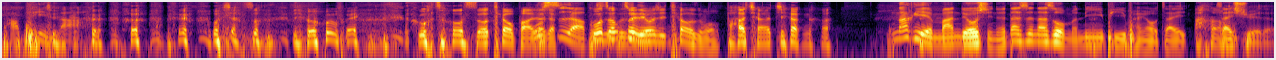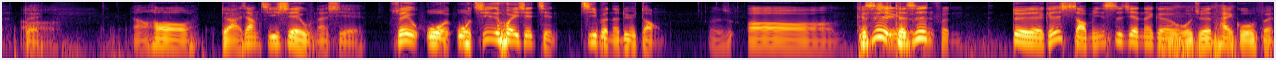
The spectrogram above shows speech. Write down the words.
爬聘啦！我想说，你们会不会国中的时候跳八家将？不是啊，国中最流行跳什么？八家将啊，那个也蛮流行的。但是那是我们另一批朋友在 在学的，对。然后，对啊，像机械舞那些，所以我我其实会一些简基本的律动。嗯，哦。可是可是，对对，可是小明事件那个，我觉得太过分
